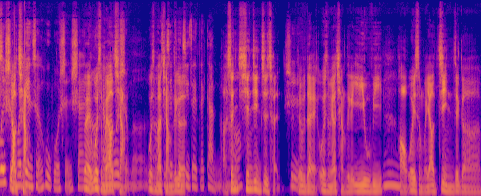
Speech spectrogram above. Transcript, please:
为什么会变成护国神山？对，为什么要抢？为什么要抢这个？在在干嘛？先先进制程是对不对？为什么要抢这个 EUV？、嗯、好，为什么要进这个？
